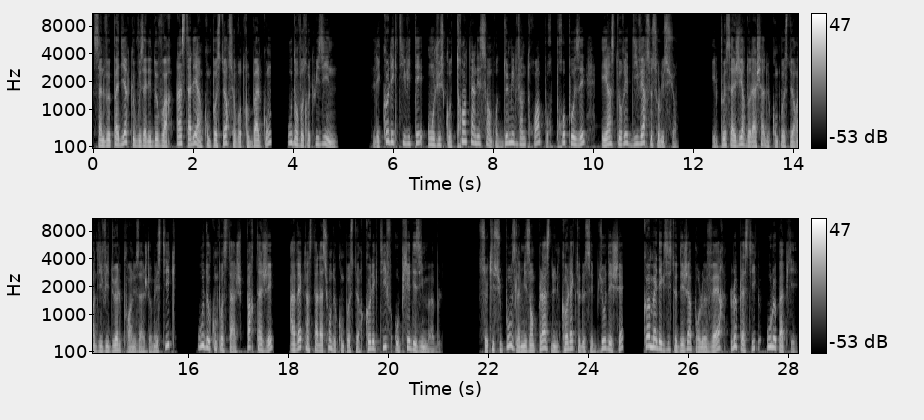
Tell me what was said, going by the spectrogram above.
ça ne veut pas dire que vous allez devoir installer un composteur sur votre balcon ou dans votre cuisine. Les collectivités ont jusqu'au 31 décembre 2023 pour proposer et instaurer diverses solutions. Il peut s'agir de l'achat de composteurs individuels pour un usage domestique ou de compostage partagé avec l'installation de composteurs collectifs au pied des immeubles. Ce qui suppose la mise en place d'une collecte de ces biodéchets comme elle existe déjà pour le verre, le plastique ou le papier.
